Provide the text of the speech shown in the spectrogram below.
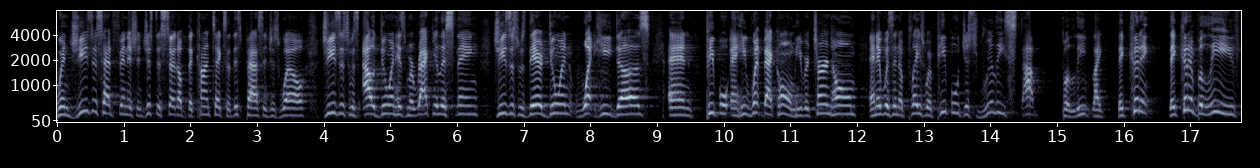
When Jesus had finished, and just to set up the context of this passage as well, Jesus was out doing his miraculous thing. Jesus was there doing what he does, and people, and he went back home. He returned home, and it was in a place where people just really stopped believe, like they couldn't, they couldn't believe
